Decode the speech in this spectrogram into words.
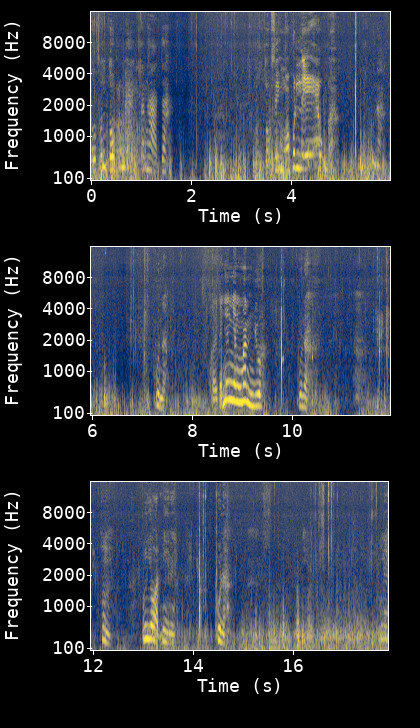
ตกฝนตกแล้วแม่อีกต่างหากจ้ะฝนตกใส่หัวคนแล้วพูนน่ะพูนน่ะ ข่อยก็ยังยังมั่นอยู่พูดนะอืมมึงยอดนี่นี่พูดนะนี่นี่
